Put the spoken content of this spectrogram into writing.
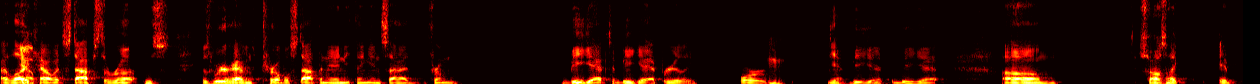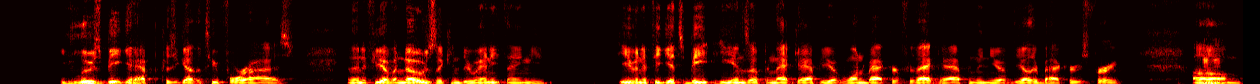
I like yep. how it stops the runs because we were having trouble stopping anything inside from B gap to B gap, really, or mm. yeah, B gap to B gap. Um, so I was like, if you lose B gap because you got the two four eyes, and then if you have a nose that can do anything, you even if he gets beat, he ends up in that gap. You have one backer for that gap, and then you have the other backer who's free. Mm-hmm. Um,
